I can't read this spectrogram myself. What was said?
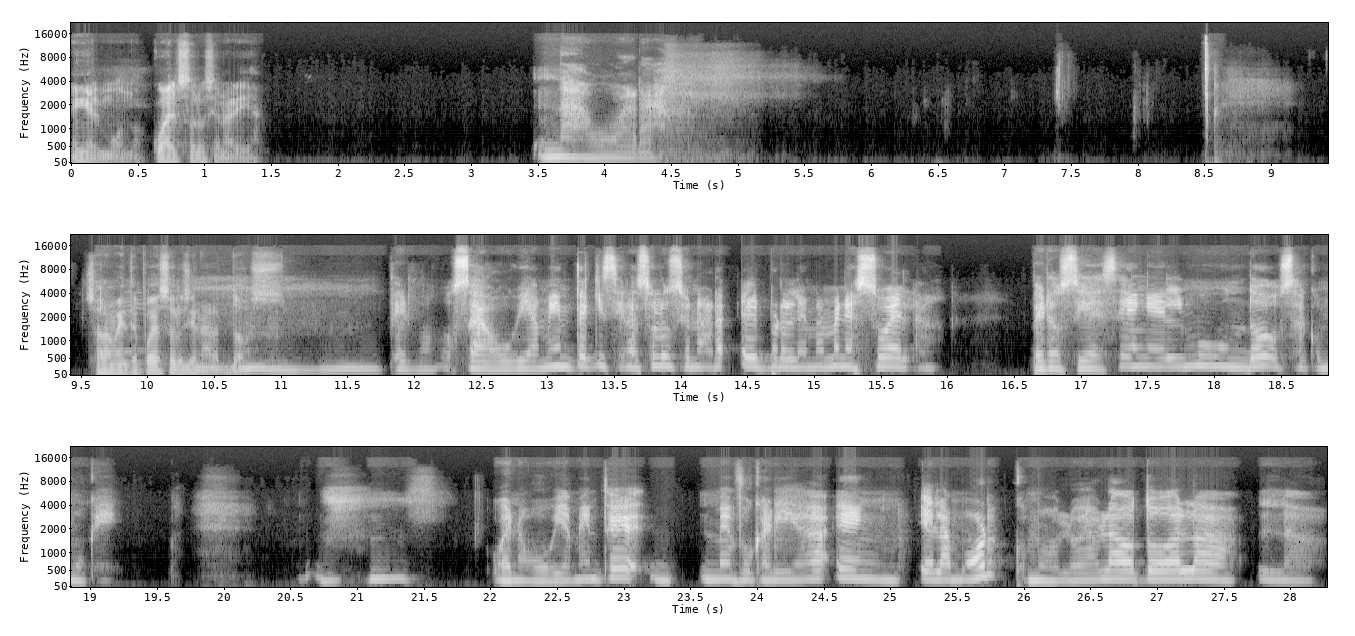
en el mundo, ¿cuál solucionaría? Nahuara. Solamente puede solucionar dos. Mm, Pero, o sea, obviamente quisiera solucionar el problema en Venezuela, pero si es en el mundo, o sea, como que... Mm, Bueno, obviamente me enfocaría en el amor, como lo he hablado toda la, la,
